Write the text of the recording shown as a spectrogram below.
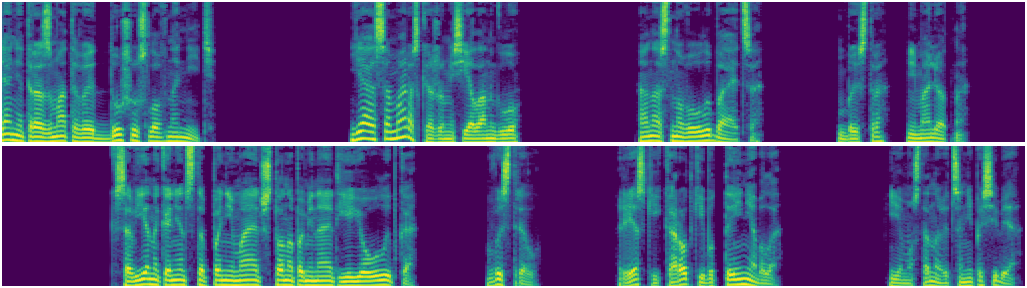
тянет, разматывает душу, словно нить. Я сама расскажу месье Ланглу. Она снова улыбается. Быстро, мимолетно. Ксавье наконец-то понимает, что напоминает ее улыбка. Выстрел. Резкий, короткий, будто и не было. Ему становится не по себе.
